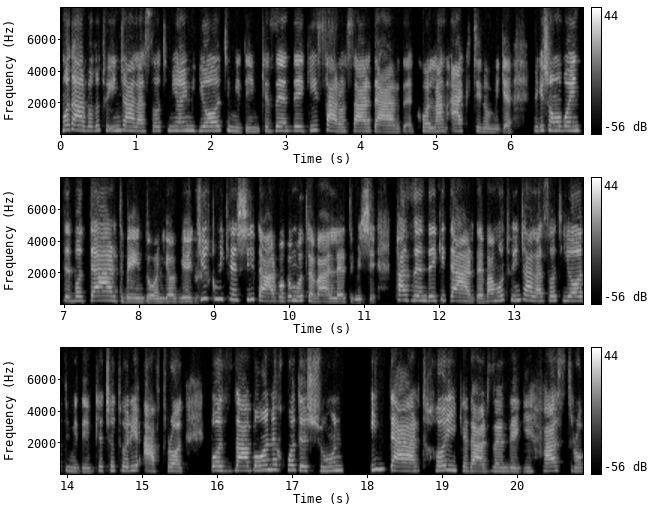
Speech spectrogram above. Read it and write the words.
ما در واقع تو این جلسات میایم یاد میدیم که زندگی سراسر درده. کلا اکت اینو میگه. میگه شما با این با درد به این دنیا میای. جیغ می‌کشی در واقع متولد میشی. پس زندگی درده و ما تو این جلسات یاد میدیم که چطوری افراد با زبان خودشون این دردهایی که در زندگی هست رو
